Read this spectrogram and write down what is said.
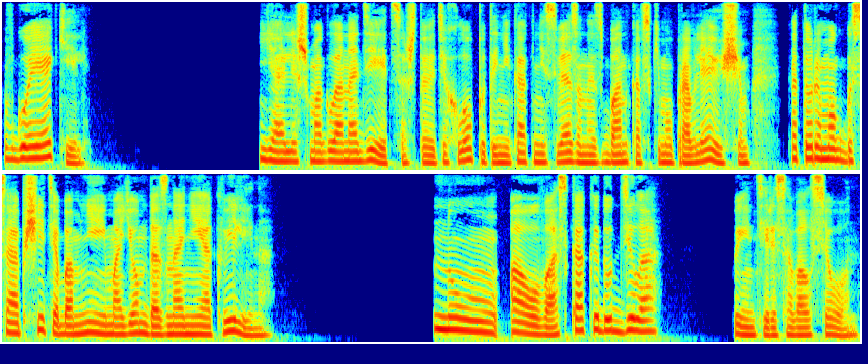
в Гуаякиль. Я лишь могла надеяться, что эти хлопоты никак не связаны с банковским управляющим, который мог бы сообщить обо мне и моем дознании Аквилина. «Ну, а у вас как идут дела?» — поинтересовался он.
